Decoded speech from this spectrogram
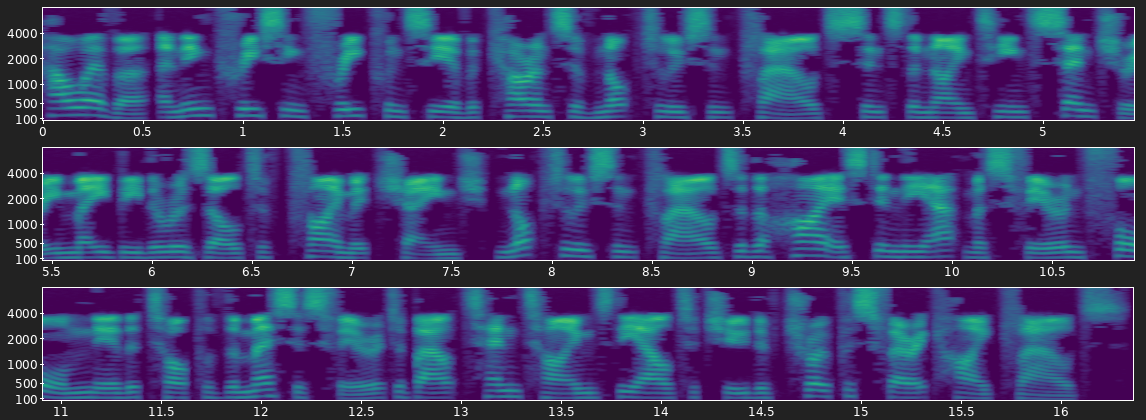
However, an increasing frequency of occurrence of noctilucent clouds since the 19th century may be the result of climate change. Noctilucent clouds are the highest in the atmosphere and form near the top of the mesosphere at about 10 times the altitude of tropospheric high clouds.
